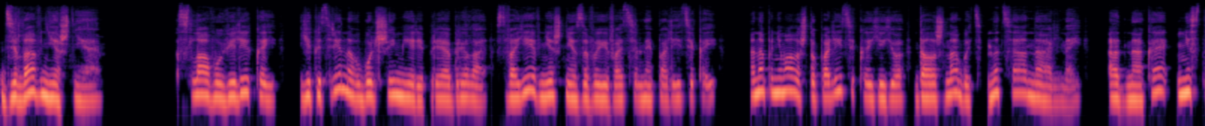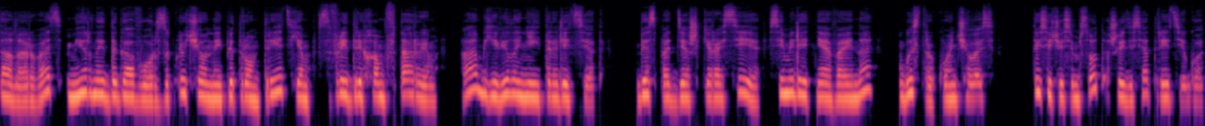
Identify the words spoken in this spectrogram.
Дела внешние. Славу Великой Екатерина в большей мере приобрела своей внешнезавоевательной политикой. Она понимала, что политика ее должна быть национальной, однако не стала рвать мирный договор, заключенный Петром III с Фридрихом II, а объявила нейтралитет. Без поддержки России Семилетняя война быстро кончилась. 1763 год.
